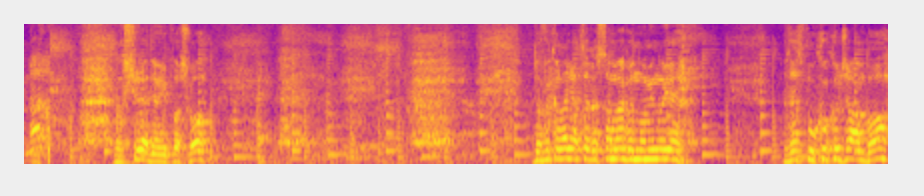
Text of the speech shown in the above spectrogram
На... Вообще рядом не пошло. Do wykonania tego samego nominuję zespół Coco Jumbo.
